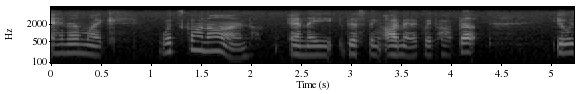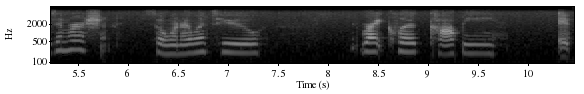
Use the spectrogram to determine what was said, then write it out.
And I'm like, what's going on? And they this thing automatically popped up. It was in Russian. So when I went to right click, copy, it,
